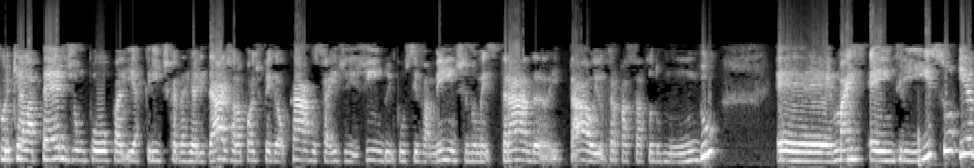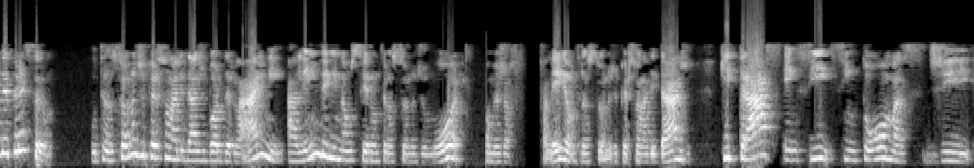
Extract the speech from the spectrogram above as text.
porque ela perde um pouco ali a crítica da realidade, ela pode pegar o carro, sair dirigindo impulsivamente numa estrada e tal, e ultrapassar todo mundo. É, mas é entre isso e a depressão. O transtorno de personalidade borderline, além dele não ser um transtorno de humor, como eu já falei, é um transtorno de personalidade, que traz em si sintomas de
